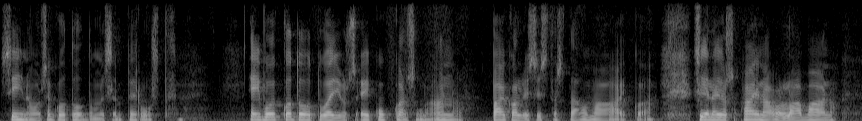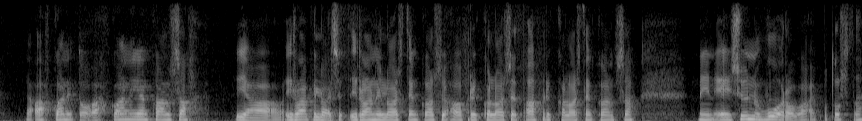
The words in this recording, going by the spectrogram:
Siinä on se kotoutumisen peruste. Ei voi kotoutua, jos ei kukaan sulle anna paikallisista sitä omaa aikaa. Siellä jos aina ollaan vaan, ja afgaanit on afgaanien kanssa, ja irakilaiset iranilaisten kanssa ja afrikkalaiset afrikkalaisten kanssa, niin ei synny vuorovaikutusta.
